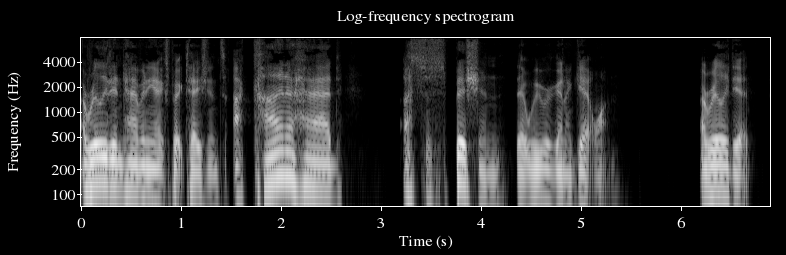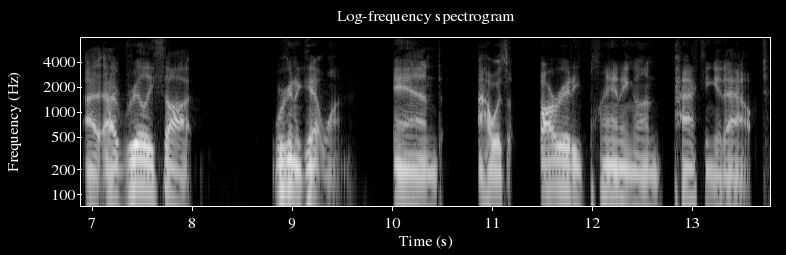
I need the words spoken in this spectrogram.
I really didn't have any expectations. I kind of had a suspicion that we were going to get one. I really did. I, I really thought we're going to get one. And I was already planning on packing it out.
